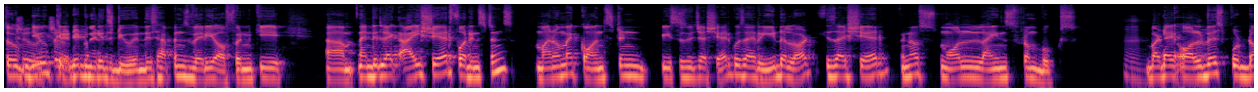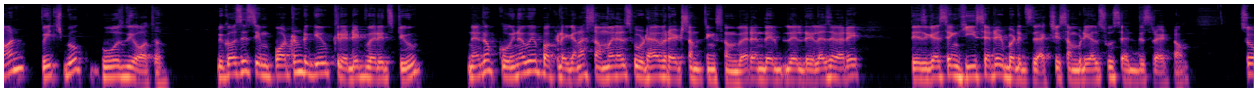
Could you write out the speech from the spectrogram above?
So true, give true. credit where it's due, and this happens very often. Ki, um, and like I share, for instance, one of my constant pieces which I share because I read a lot is I share you know small lines from books, hmm. but I always put down which book, who was the author, because it's important to give credit where it's due नहीं तो कोई ना कोई पकड़ेगा ना someone else would have read something somewhere and they'll, they'll realize अरे this guy saying he said it but it's actually somebody else who said this right now so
